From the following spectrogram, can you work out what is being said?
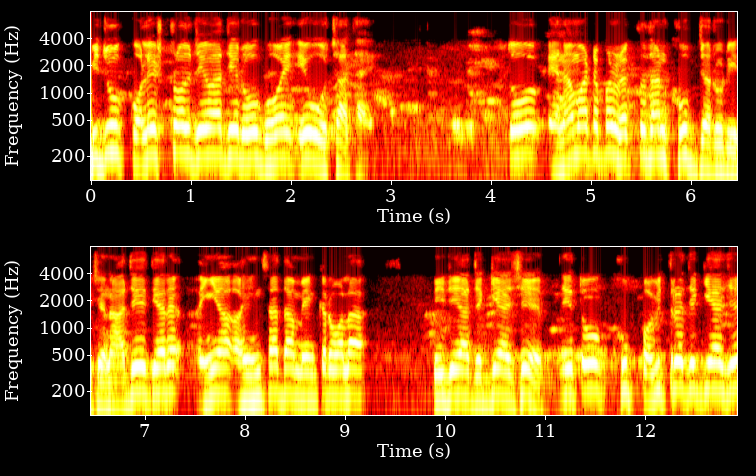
બીજું કોલેસ્ટ્રોલ જેવા જે રોગ હોય એ ઓછા થાય. તો એના માટે પણ રક્તદાન ખૂબ જરૂરી છે. અને આજે જ્યારે અહીંયા અહિંસા ધામ એન્કરવાલાની જે આ જગ્યા છે, એ તો ખૂબ પવિત્ર જગ્યા છે.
